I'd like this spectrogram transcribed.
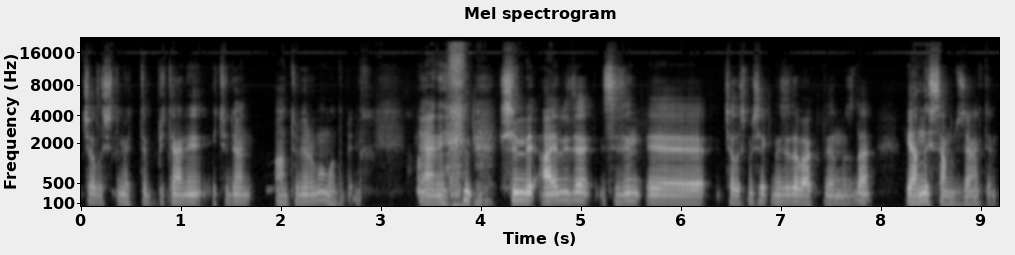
çalıştım ettim. Bir tane İTÜ'den antrenörüm olmadı benim. Yani şimdi ayrıca sizin eee, çalışma şeklinize de baktığımızda yanlışsam düzeltin.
